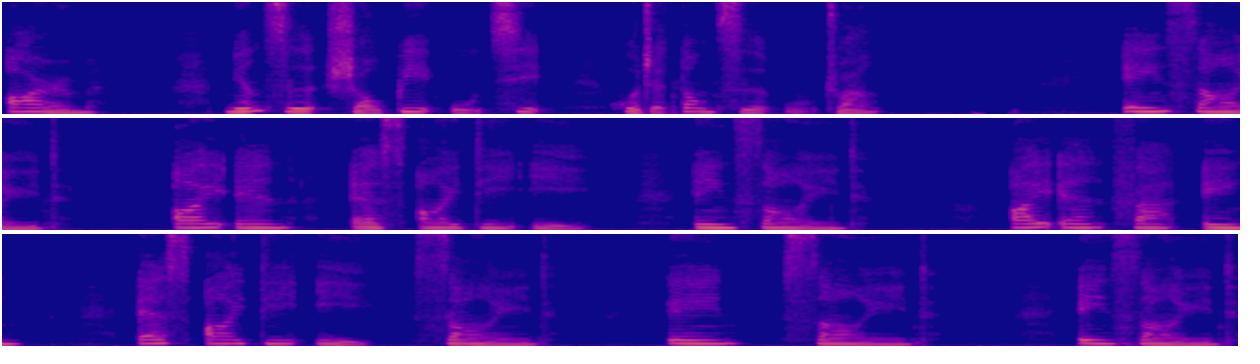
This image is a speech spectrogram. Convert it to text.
arm，名词手臂、武器或者动词武装。Inside，i n s i d e，inside，i n 发 in，s i d e side，inside，inside。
